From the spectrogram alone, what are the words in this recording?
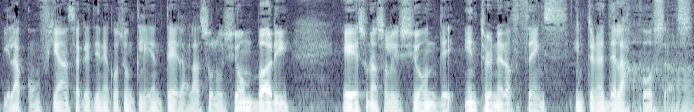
y la confianza que tiene con su clientela. La solución Buddy es una solución de Internet of Things, Internet de las ah, cosas.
